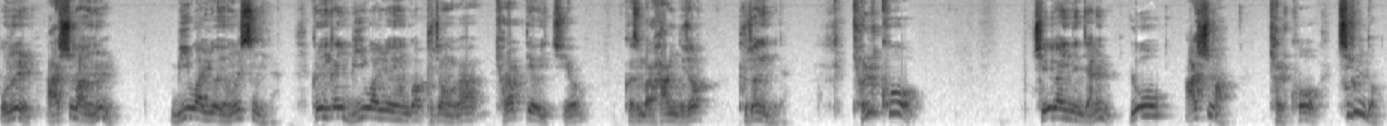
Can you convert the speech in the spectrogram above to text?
오늘 아시마은은 미완료형을 씁니다. 그러니까 이 미완료형과 부정어가 결합되어 있지요. 그것은 바로 항구적 부정입니다. 결코 죄가 있는 자는 로 아시마 결코 지금도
